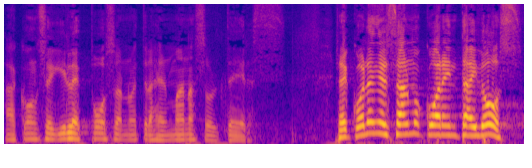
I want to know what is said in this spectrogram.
a conseguir la esposa a nuestras hermanas solteras. Recuerden el Salmo 42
